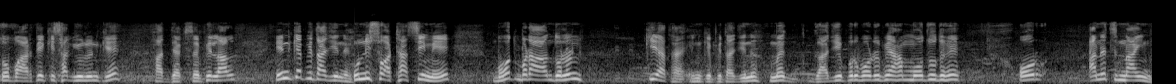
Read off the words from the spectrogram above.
तो भारतीय किसान यूनियन के अध्यक्ष हैं। फ़िलहाल इनके पिताजी ने 1988 में बहुत बड़ा आंदोलन किया था। इनके पिताजी ने, मैं गाजीपुर बॉर्डर पे हम मौजूद हैं, और अनच नाइन।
